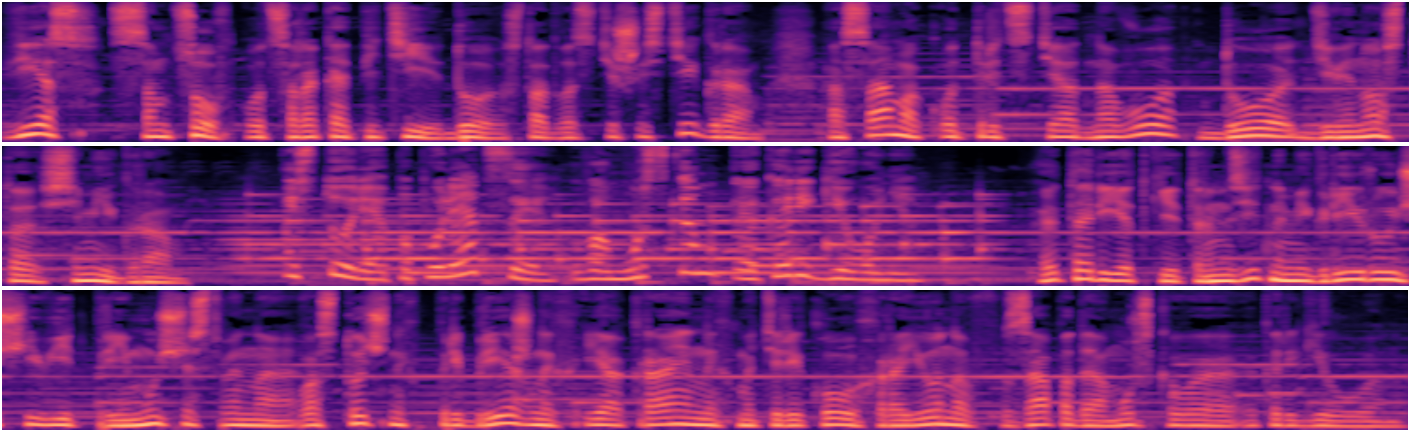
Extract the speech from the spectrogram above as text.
Вес самцов от 45 до 126 грамм, а самок от 31 до 97 грамм. История популяции в Амурском экорегионе. Это редкий транзитно-мигрирующий вид, преимущественно восточных прибрежных и окраинных материковых районов запада Амурского экорегиона.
